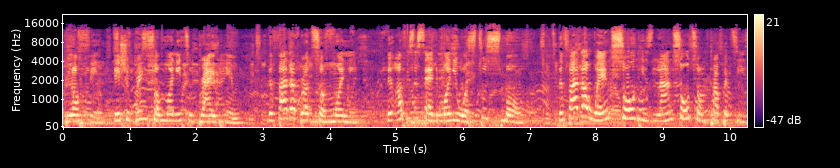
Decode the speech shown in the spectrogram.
bluffing. They should bring some money to bribe him. The father brought some money. The officer said the money was too small. The father went, sold his land, sold some properties,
